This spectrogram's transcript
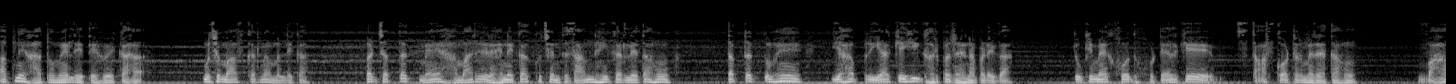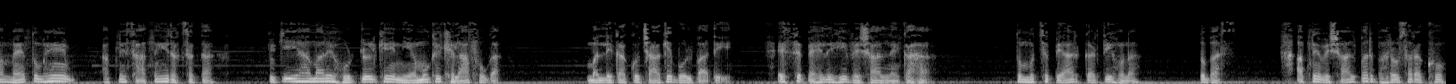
अपने हाथों में लेते हुए कहा, मुझे माफ़ करना मल्लिका, पर जब तक मैं हमारे रहने का कुछ इंतज़ाम नहीं कर लेता हूँ, तब तक तुम्हें यहाँ प्रिया के ही घर पर रहना पड़ेगा, क्योंकि मैं खुद होटल के स्टाफ क्वार्टर में रहता हूँ। वहाँ मैं तुम्हें अपने साथ नहीं रख सकता, क्योंकि यह हमारे होटल के नियमों के खिलाफ होगा। मल्लिका कुछ आगे बोल पाती। इससे पहले ही विशाल ने कहा, तुम मुझसे प्यार करती हो ना? तो बस, अपने विशाल पर भरोसा रखो।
